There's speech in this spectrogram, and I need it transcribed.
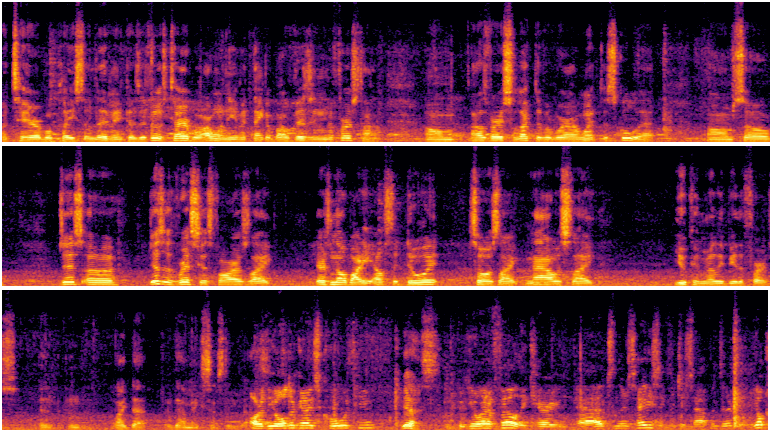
a terrible place to live in. Because if it was terrible, I wouldn't even think about visiting the first time. Um, I was very selective of where I went to school at. Um, so just uh, just a risk as far as like there's nobody else to do it. So it's like now it's like you can really be the first, and, and like that. If that makes sense to you guys. are the older guys cool with you? yes. Because you know NFL, they carry pads and there's hazing. It just happens everywhere. You'll,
